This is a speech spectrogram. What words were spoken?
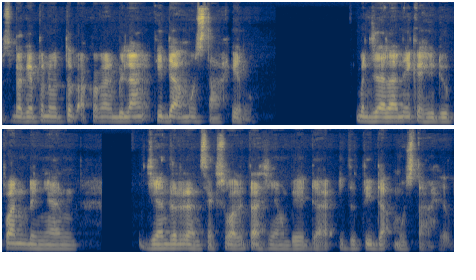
sebagai penutup aku akan bilang tidak mustahil. Menjalani kehidupan dengan gender dan seksualitas yang beda itu tidak mustahil.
